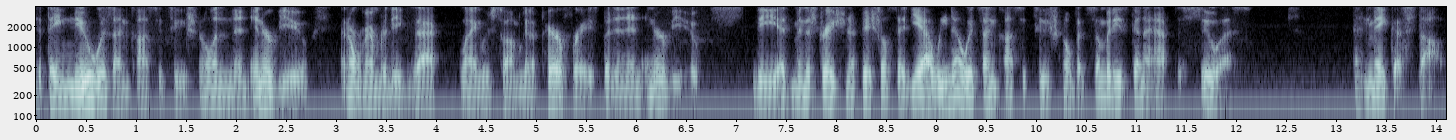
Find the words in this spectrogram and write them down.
that they knew was unconstitutional. And in an interview, I don't remember the exact language, so I'm going to paraphrase, but in an interview, the administration official said, Yeah, we know it's unconstitutional, but somebody's going to have to sue us. and make us stop.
